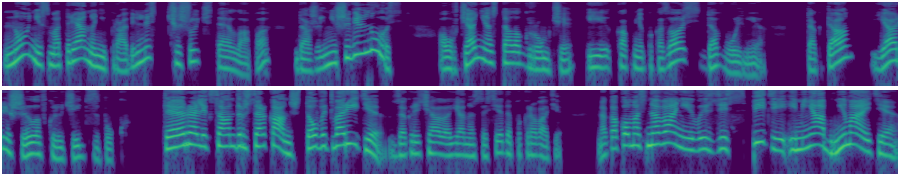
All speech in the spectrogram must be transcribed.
Но, несмотря на неправильность, чешуйчатая лапа даже не шевельнулась, а урчание стало громче и, как мне показалось, довольнее. Тогда я решила включить звук. «Тер Александр Саркан, что вы творите?» — закричала я на соседа по кровати. «На каком основании вы здесь спите и меня обнимаете?»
